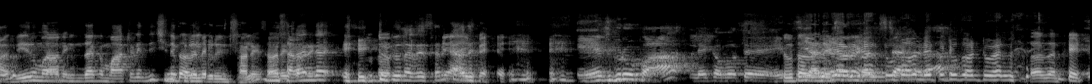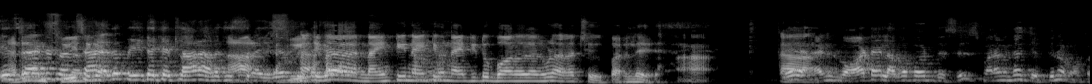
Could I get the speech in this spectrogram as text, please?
first. వీరు మనం. ఇందాక మాట్లాడింది చిన్నపిల్లల గురించి. Sorry, sorry, సడన్గా ఎయిట్ టు ట్వెల్వ్ అనేసరికి అది. ఏజ్ గ్రూపా? లేకపోతే 2008 two thousand eight two thousand twelve sweet గా- బీటెక్ ఎట్లా అని ఆలోచిస్తున్నా? ఇదేం స్వీట్గా ఆ? Ninety ninety one ninety two బాగుంది అని కూడా అనొచ్చు పర్లేదు. And what I love about this is మనం ఇందాక చెప్పినాం ఒక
